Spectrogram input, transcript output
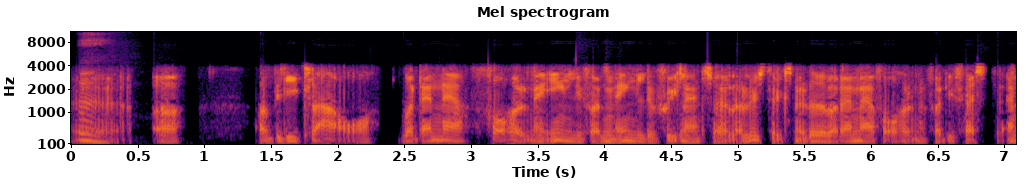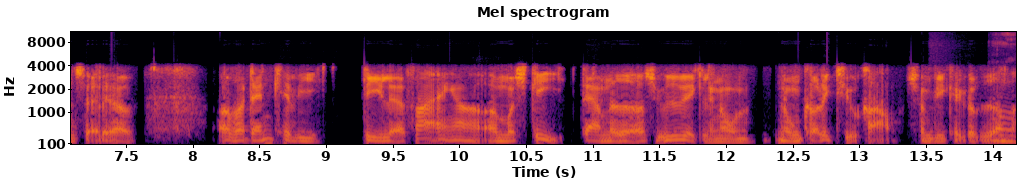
Mm. Øh, og at blive klar over, hvordan er forholdene egentlig for den enkelte freelancer eller løstilknyttede, hvordan er forholdene for de fast ansatte, og, og hvordan kan vi dele erfaringer og måske dermed også udvikle nogle, nogle kollektive krav, som vi kan gå videre med.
